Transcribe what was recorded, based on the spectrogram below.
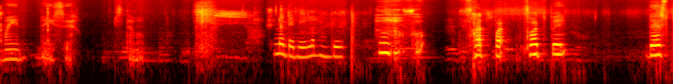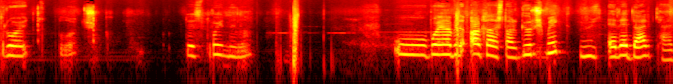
Ama neyse. Biz tamam. Şuna deneyelim bu. Fa- Fat, Ba- Fat Bey Destroyed Block Destroy ne lan? Oo, bayağı bir arkadaşlar görüşmek üzere derken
